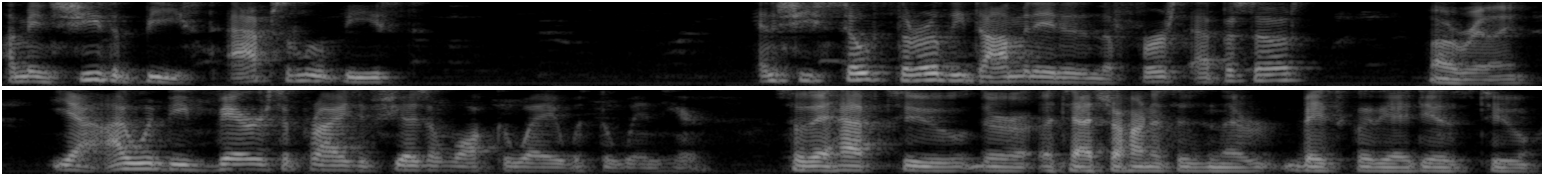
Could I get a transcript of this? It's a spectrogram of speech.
I mean, she's a beast, absolute beast, and she's so thoroughly dominated in the first episode. Oh, really? Yeah, I would be very surprised if she doesn't walk away with the win here. So they have to. They're attached to harnesses, and they're basically the idea is to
